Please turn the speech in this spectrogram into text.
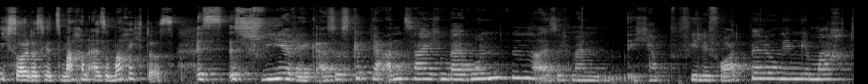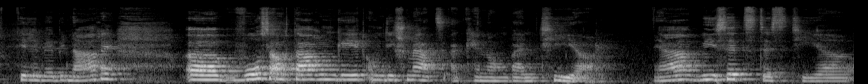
ich soll das jetzt machen, also mache ich das? Es ist schwierig. Also es gibt ja Anzeichen bei Hunden. Also ich meine, ich habe viele Fortbildungen gemacht, viele Webinare, äh, wo es auch darum geht, um die Schmerzerkennung beim Tier. Ja, wie sitzt das Tier?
